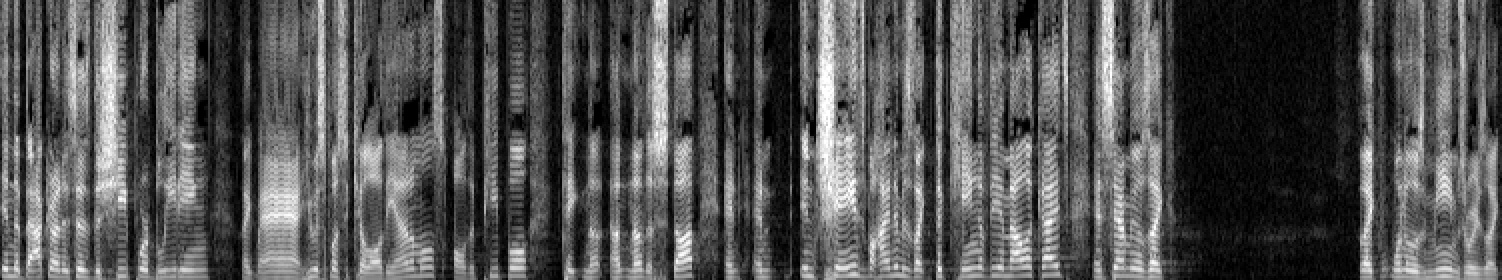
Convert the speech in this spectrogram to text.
in the background, it says the sheep were bleeding. Like, man, he was supposed to kill all the animals, all the people, take none, uh, none of the stuff. And, and in chains behind him is like the king of the Amalekites. And Samuel's like, like one of those memes where he's like,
